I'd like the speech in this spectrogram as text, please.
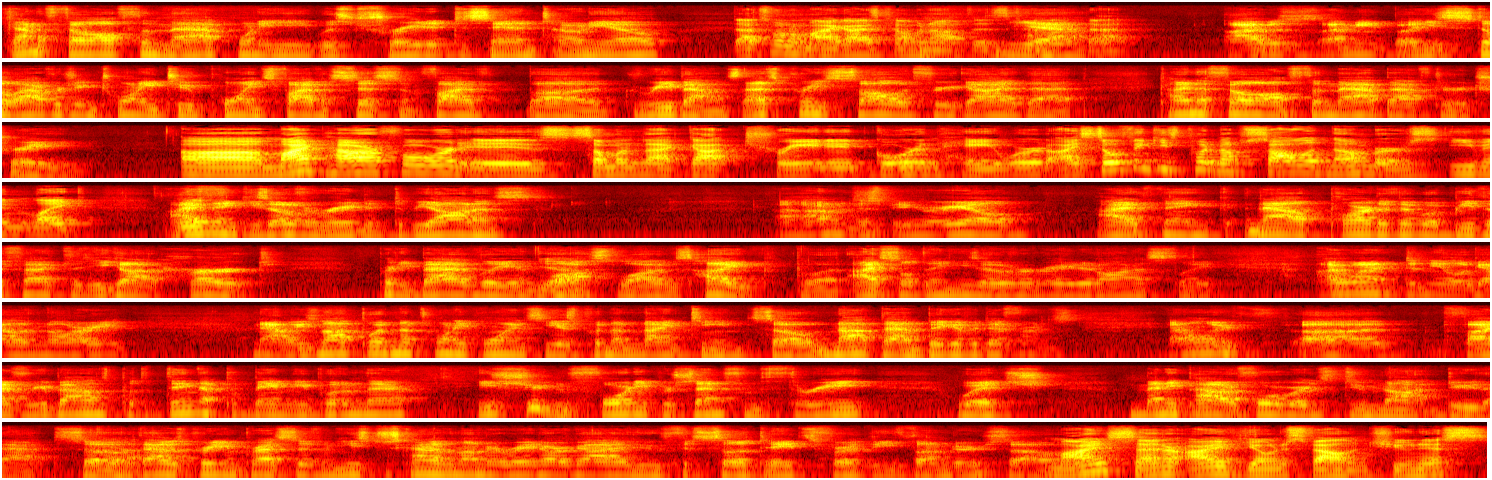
kind of fell off the map when he was traded to San Antonio. That's one of my guys coming off this. Yeah. of that. I was, I mean, but he's still averaging 22 points, five assists, and five uh, rebounds. That's pretty solid for a guy that kind of fell off the map after a trade. Uh, my power forward is someone that got traded, Gordon Hayward. I still think he's putting up solid numbers, even like I think he's overrated, to be honest. I- I'm just be real. I think now part of it would be the fact that he got hurt pretty badly and Yeah. lost a lot of his hype, but I still think he's overrated, honestly. I went Danilo Gallinari. Now he's not putting up 20 points; he is putting up 19, so not that big of a difference. and only uh, five rebounds. But the thing that made me put him there, he's shooting forty percent from three, which many power forwards do not do that. So Yeah. that was pretty impressive, and he's just kind of an under radar guy who facilitates for the Thunder. So My center, I have Jonas Valanciunas.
